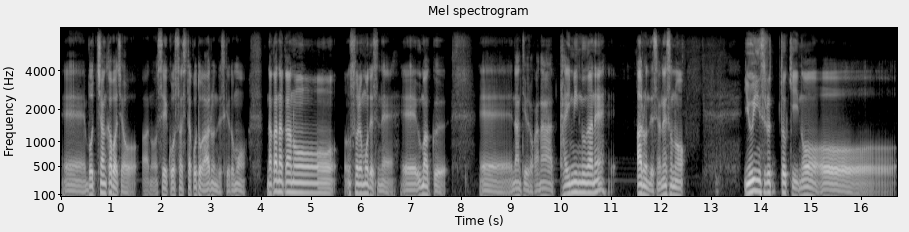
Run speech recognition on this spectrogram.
えー、坊ちゃんかぼちゃをあの成功させたことがあるんですけども、なかなかあの、それもですね、えー、うまく、えー、なんていうのかな、タイミングがね、あるんですよね。その、誘引する時の、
